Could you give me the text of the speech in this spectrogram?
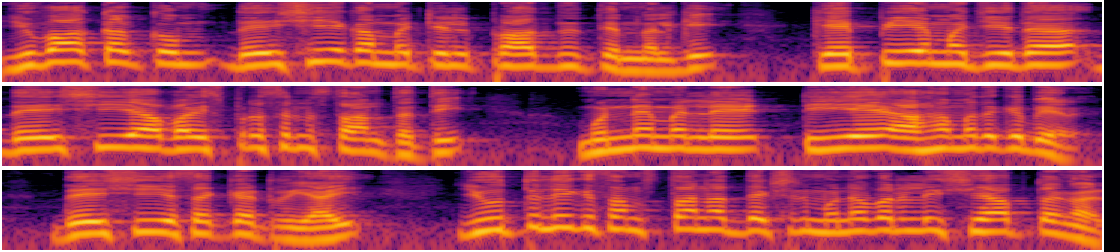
യുവാക്കൾക്കും ദേശീയ കമ്മിറ്റിയിൽ പ്രാതിനിധ്യം നൽകി. കെ പി എ മജീദ് ദേശീയ വൈസ് പ്രസിഡന്റ് സ്ഥാനത്തെത്തി. മുൻ M L A T A Ahammed Kabeer ദേശീയ സെക്രട്ടറിയായി. യൂത്ത് ലീഗ് സംസ്ഥാന അധ്യക്ഷൻ Munavvar Ali Shihab Thangal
